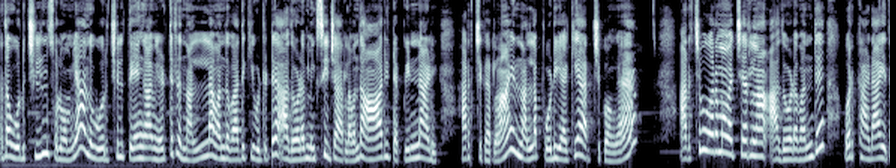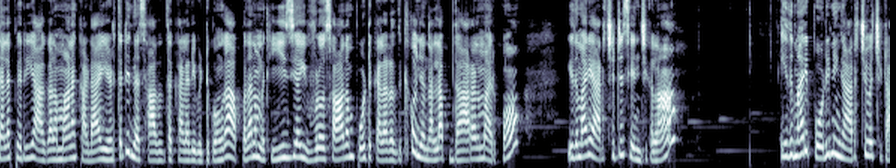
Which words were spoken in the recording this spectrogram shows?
அதான் ஒரு சில்லுன்னு சொல்லுவோம் இல்லையா? அந்த ஒரு சில்லு தேங்காயை எடுத்துகிட்டு நல்லா வந்து வதக்கி விட்டுட்டு அதோட மிக்ஸி ஜாரில் வந்து ஆறிட்ட பின்னாடி அரைச்சிக்கிறலாம் இது நல்லா பொடியாக்கி அரைச்சிக்கோங்க. அரைச்சி ஓரமாக வச்சிடலாம் அதோட வந்து ஒரு கடாய் நல்ல பெரிய அகலமான கடாய் எடுத்துகிட்டு இந்த சாதத்தை கிளறி விட்டுக்கோங்க. அப்போ தான் நம்மளுக்கு ஈஸியாக இவ்வளோ சாதம் போட்டு கிளறதுக்கு கொஞ்சம் நல்லா தாராளமாக இருக்கும். இது மாதிரி அரைச்சிட்டு செஞ்சுக்கலாம். இது மாதிரி பொடி நீங்கள் அரைச்சி வச்சுட்டா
